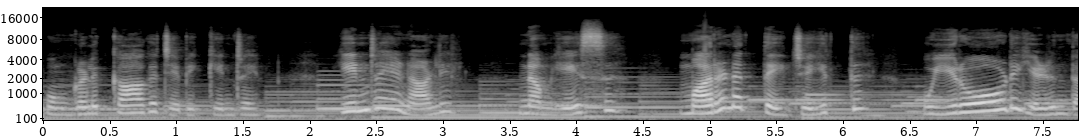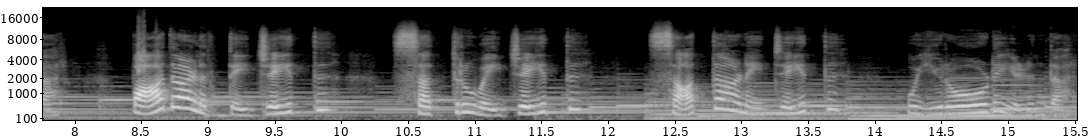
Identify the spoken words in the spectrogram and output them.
உங்களுக்காக ஜெபிக்கின்றேன். இன்றைய நாளில் நம் இயேசு மரணத்தை ஜெயித்து உயிரோடு எழுந்தார். பாதாளத்தை ஜெயித்து சத்ருவை ஜெயித்து சாத்தானை ஜெயித்து உயிரோடு எழுந்தார்.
